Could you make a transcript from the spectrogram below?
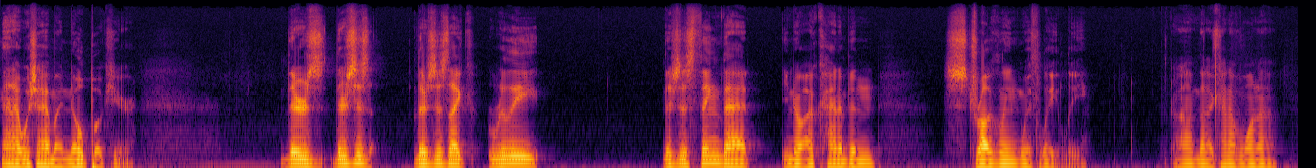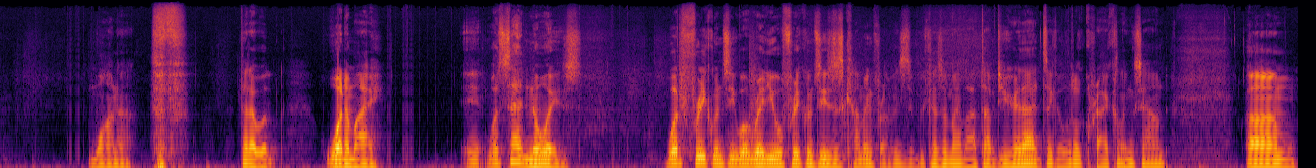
man, I wish I had my notebook here. There's there's this there's this like really there's this thing that you know I've kind of been struggling with lately. Um, that I kind of wanna wanna that I would. What am I? Eh, what's that noise? What frequency, what radio frequencies is this coming from? Is it because of my laptop? Do you hear that? It's like a little crackling sound. Um,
